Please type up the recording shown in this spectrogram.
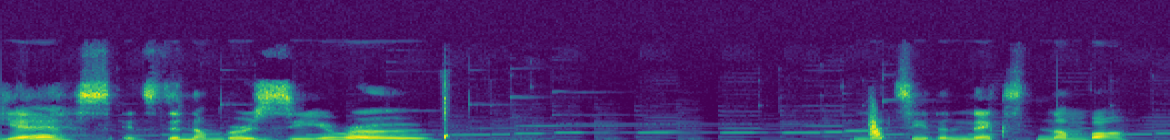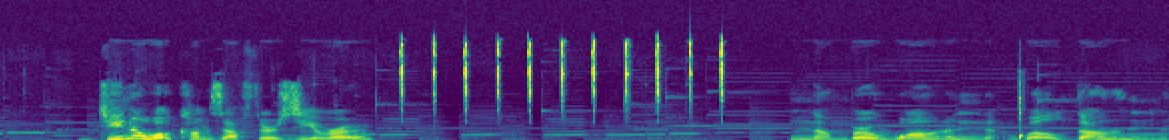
Yes, it's the number zero. Let's see the next number. Do you know what comes after zero? Number one. Well done.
